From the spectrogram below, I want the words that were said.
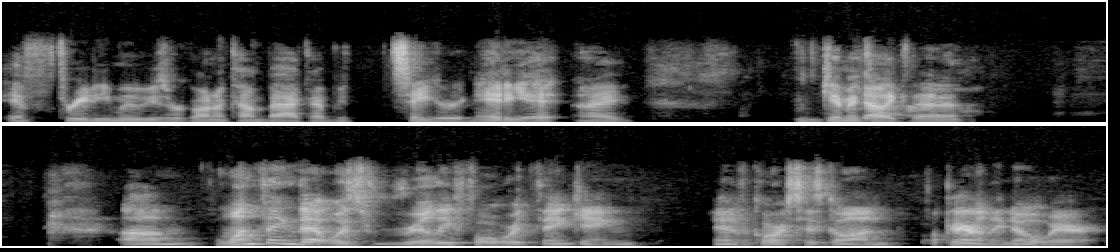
if 3D movies were going to come back, I would say you're an idiot. I gimmick Yeah. like that. Um, one thing that was really forward thinking, and of course has gone apparently nowhere.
